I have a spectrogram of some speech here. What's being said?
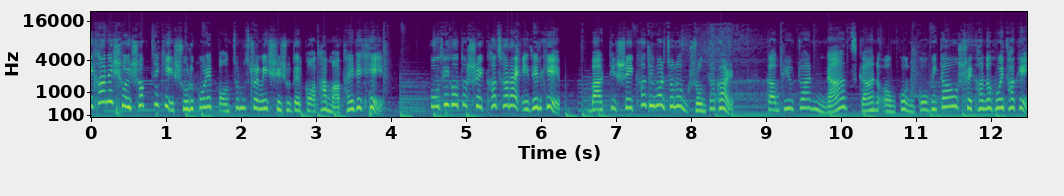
এখানে শৈশব থেকে শুরু করে পঞ্চম শ্রেণির শিশুদের কথা মাথায় রেখে পুঁথিগত শিক্ষা ছাড়া এদেরকে বাড়তি শিক্ষা দেওয়ার জন্য গ্রন্থাগার, কম্পিউটার, নাচ, গান, অঙ্কন, কবিতাও শেখানো হয়ে থাকে।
